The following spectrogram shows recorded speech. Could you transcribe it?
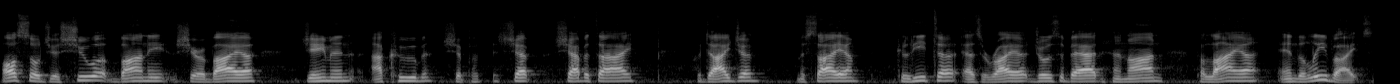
Also Jeshua, Bani, Sherebiah, Jamin, Akkub, Shabbethai, Hodijah, Maaseiah, Kelita, Azariah, Jozabad, Hanan, Pelaiah, and the Levites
